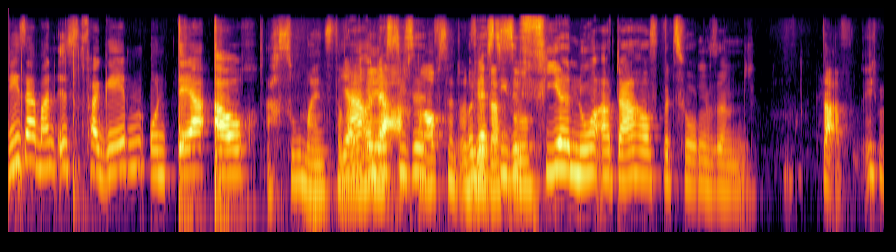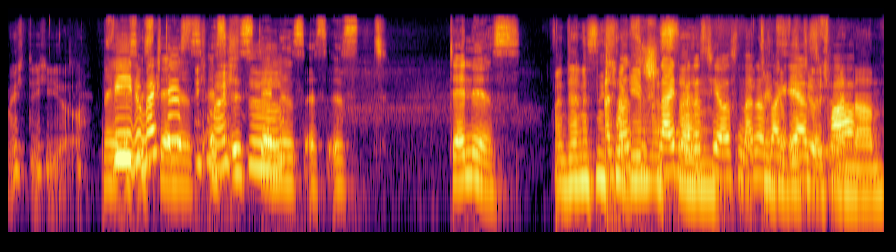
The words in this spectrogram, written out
dieser Mann ist vergeben und der auch. Ach so, meinst du, ja, weil wir und ja dass acht diese, drauf sind und, und wir dass das diese so... vier nur auch darauf bezogen sind. Darf. Ich möchte hier. Nee, Wie, es du möchtest? Dennis. Ich es möchte. ist Dennis. Es ist Dennis. Wenn Dennis nicht Ansonsten vergeben ist, schneiden wir dann das hier auseinander und sagen, er ist euch Paar. meinen Namen.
